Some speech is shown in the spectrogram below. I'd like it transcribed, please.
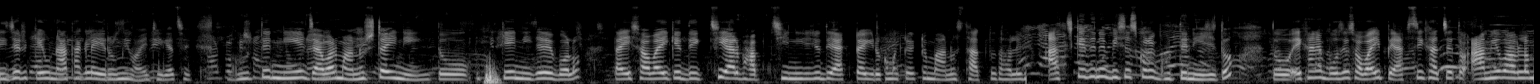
নিজের কেউ না থাকলে এরমই হয়, ঠিক আছে? ঘুরতে নিয়ে যাওয়ার মানুষটাই নেই, তো কে নিজে বলো? তাই সবাইকে দেখছি আর ভাবছি নিজে যদি একটা এরকম একটা একটা মানুষ থাকতো তাহলে আজকে দিনে বিশেষ করে ঘুরতে নিয়ে যেত। তো এখানে বসে সবাই প্যাপসি খাচ্ছে, তো আমিও ভাবলাম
